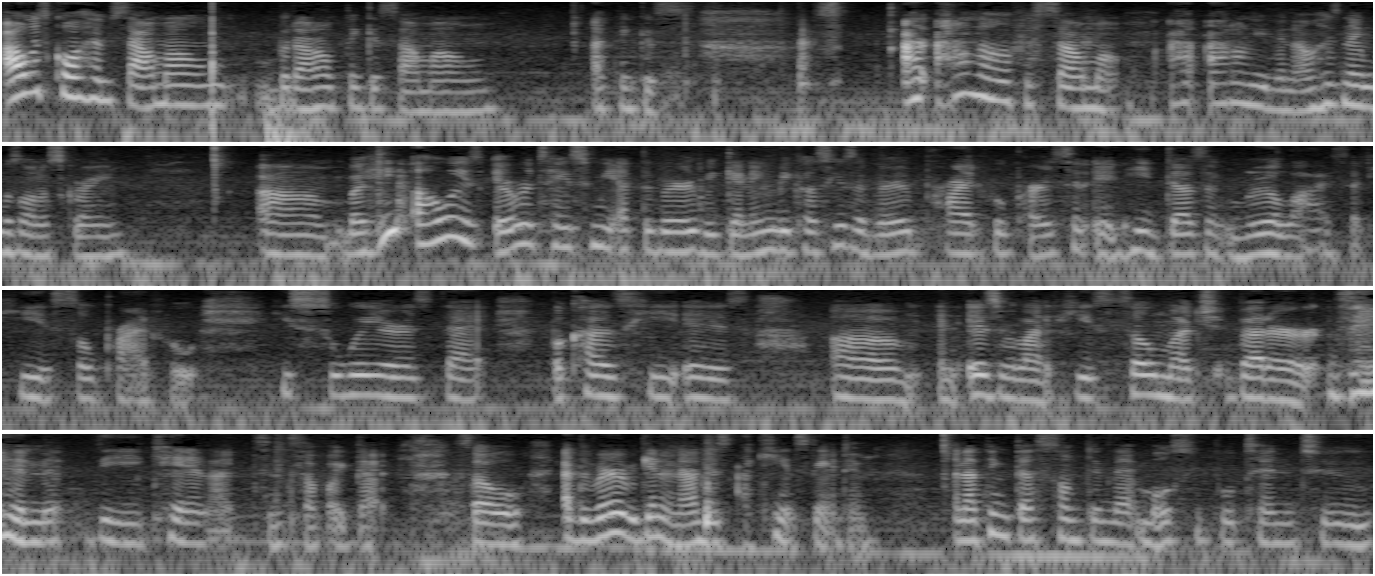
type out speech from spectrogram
i always call him salmon but i don't think it's salmon i think it's I, I don't know if it's salmon I, I don't even know. His name was on the screen. Um, but he always irritates me at the very beginning because he's a very prideful person and he doesn't realize that he is so prideful. He swears that because he is um, an israelite he's so much better than the canaanites and stuff like that. So at the very beginning i just i can't stand him and i think that's something that most people tend to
